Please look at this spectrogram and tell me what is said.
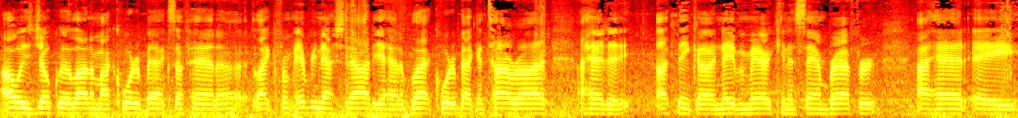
I always joke with a lot of my quarterbacks. I've had, uh, like, from every nationality, I had a black quarterback in Tyrod. I had a I think uh, Native American and Sam Bradford. I had a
